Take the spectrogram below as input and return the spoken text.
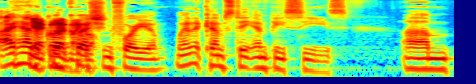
I had Yeah, a quick ahead, question for you. When it comes to NPCs, um,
